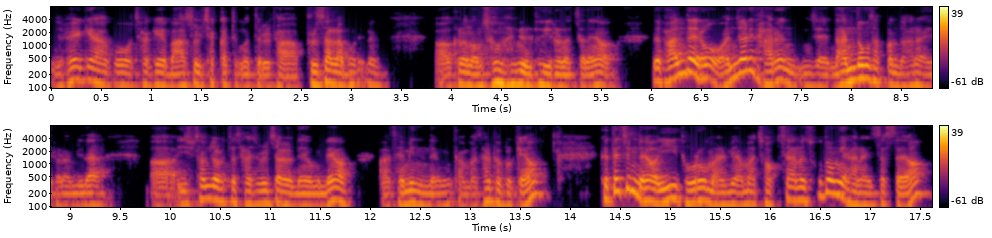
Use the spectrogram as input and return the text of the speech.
이제 회개하고 자기의 마술책 같은 것들을 다 불살라 버리는 어, 그런 엄청난 일도 일어났잖아요. 근데 반대로 완전히 다른 이제 난동 사건도 하나 일어납니다. 어, 23절부터 41절 내용인데요. 아, 재밌는 내용이니까 한번 살펴볼게요. 그때쯤 돼요. 이 도로 말미암아 적지 않은 소동이 하나 있었어요.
